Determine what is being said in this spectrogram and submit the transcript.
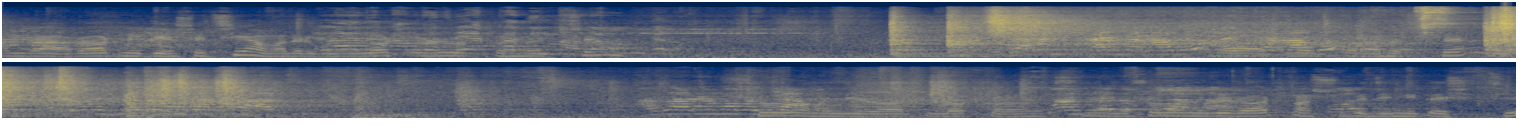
আমরা রড নিতে এসেছি, আমাদেরগুলো লোড লোড করা হচ্ছে। লোড করা হচ্ছে। ষোলো মিলি রড লোড করা হচ্ছে। আমরা ষোলো মিলি রড পাঁচশো কেজি নিতে এসেছি।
